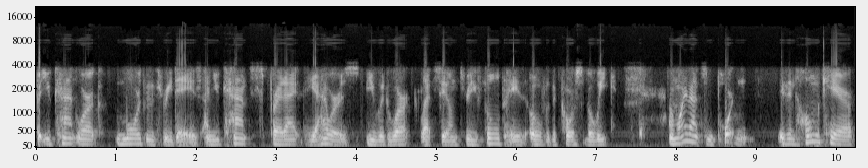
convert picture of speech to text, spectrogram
but you can't work more than three days, and you can't spread out the hours you would work, let's say, on three full days over the course of a week. And why that's important is in home care,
